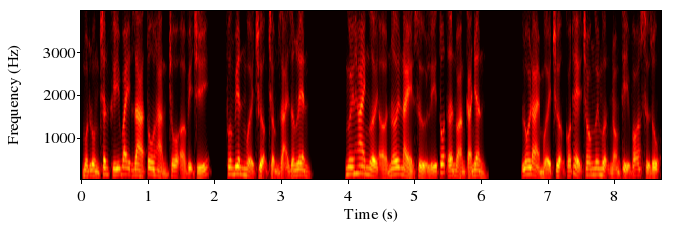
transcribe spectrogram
một luồng chân khí bay ra tô hàn chỗ ở vị trí, phương viên mười trượng chậm rãi dâng lên. Ngươi hai người ở nơi này xử lý tốt ân đoán cá nhân. Lôi đài mười trượng có thể cho ngươi mượn nhóm tỷ võ sử dụng.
